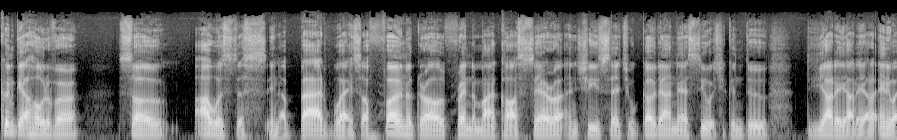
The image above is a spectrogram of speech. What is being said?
couldn't get a hold of her, so I was just in a bad way. So I phoned a girl, a friend of mine called Sarah, and she said she'll go down there, see what she can do, yada, yada, yada. Anyway,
